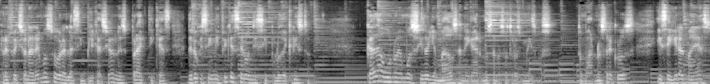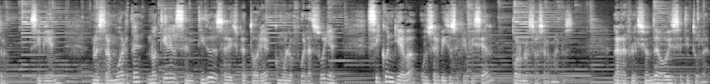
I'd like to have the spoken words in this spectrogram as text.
reflexionaremos sobre las implicaciones prácticas de lo que significa ser un discípulo de Cristo. Cada uno hemos sido llamados a negarnos a nosotros mismos, tomar nuestra cruz y seguir al Maestro, si bien nuestra muerte no tiene el sentido de ser expiatoria como lo fue la suya, sí conlleva un servicio sacrificial por nuestros hermanos. La reflexión de hoy se titula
